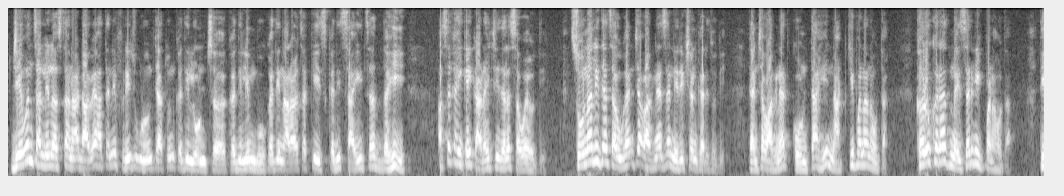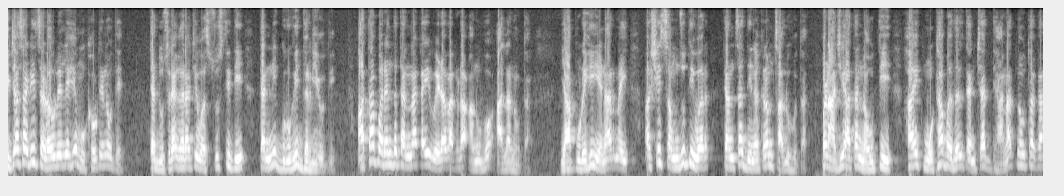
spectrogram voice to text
जेवण चाललेलं असताना डाव्या हाताने फ्रीज उघडून त्यातून कधी लोणचं कधी लिंबू कधी नारळचा किस कधी साईचं दही असं काही काही काढायची त्याला सवय होती. सोनाली त्या चौघांच्या वागण्याचं निरीक्षण करीत होती. त्यांच्या वागण्यात कोणताही नाटकीपणा नव्हता. खरोखरच नैसर्गिकपणा होता. तिच्यासाठी चढवलेले हे मुखवटे नव्हते. त्या दुसऱ्या घराची वस्तुस्थिती त्यांनी गृहीत धरली होती. आतापर्यंत त्यांना काही वेडावाकडा अनुभव आला नव्हता. यापुढेही येणार नाही अशी समजुतीवर त्यांचा दिनक्रम चालू होता. पण आजी आता नव्हती हा एक मोठा बदल त्यांच्या ध्यानात नव्हता का?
